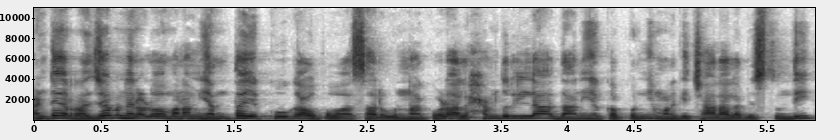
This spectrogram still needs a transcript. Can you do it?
అంటే రజబ్ నెలలో మనం ఎంత ఎక్కువగా ఉపవాసాలు ఉన్నా కూడా అల్హమ్దుల్లా దాని యొక్క పుణ్యం మనకి చాలా లభిస్తుంది.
